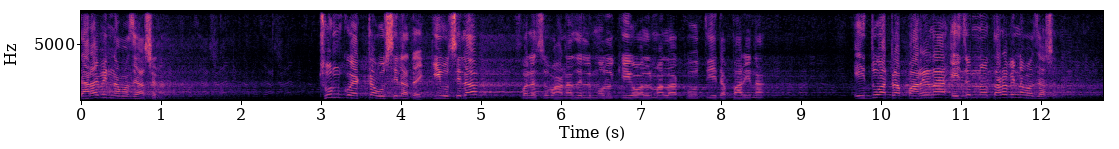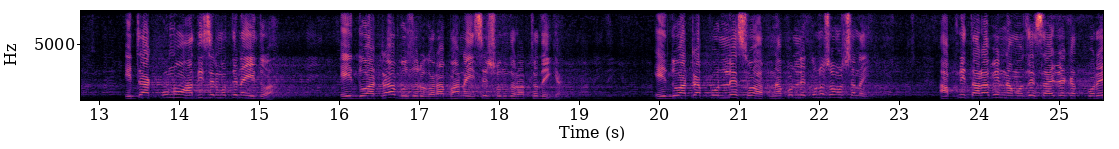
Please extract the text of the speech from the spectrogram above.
তারাবির নামাজে আসে না। ঠুনকো একটা উসিলা দেয়। কি উসিলা? বলে সুবাহানাদিল মুলকি ওয়াল মালাকুত। এটা পারি না। এই দোয়াটা পারে না, এই জন্য তারাবির নামাজে আসে না। এটা কোনো হাদিসের মধ্যে না এই দোয়া। এই দোয়াটা বুজুর্গরা বানাইছে সুন্দর অর্থ দেখা এই দোয়াটা পড়লে সোয়াব না পড়লে কোনো সমস্যা নাই। আপনি তারাবির নামাজে চার রেখাত পরে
